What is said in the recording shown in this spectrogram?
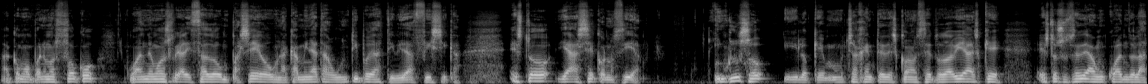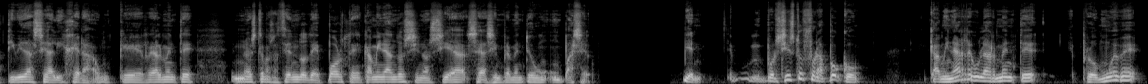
a cómo ponemos foco cuando hemos realizado un paseo, una caminata, algún tipo de actividad física. Esto ya se conocía. Incluso, y lo que mucha gente desconoce todavía, es que esto sucede aun cuando la actividad sea ligera, aunque realmente no estemos haciendo deporte caminando, sino sea, simplemente un, paseo. Bien, por si esto fuera poco, caminar regularmente promueve,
